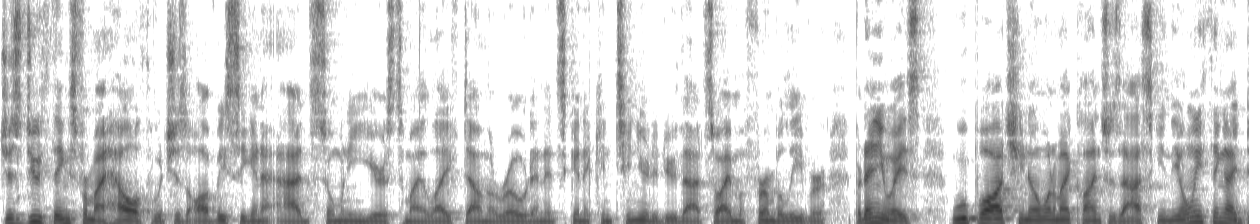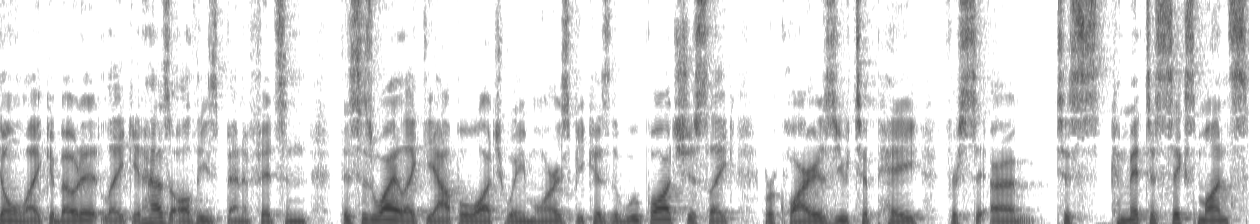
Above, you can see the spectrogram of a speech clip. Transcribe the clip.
just do things for my health, which is obviously going to add so many years to my life down the road and it's going to continue to do that. So I'm a firm believer. But anyways, Whoop Watch, you know, one of my clients was asking, the only thing I don't like about it, like it has all these benefits and this is why I like the Apple Watch way more is because the Whoop Watch just like requires you to pay for um, to commit to 6 months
